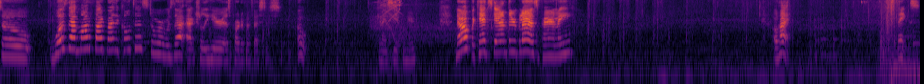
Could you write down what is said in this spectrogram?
So, was that modified by the cultist, or was that actually here as part of Hephaestus? Oh. Can I see it from here? Nope, I can't scan through glass, apparently. Oh, hi. Thanks.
